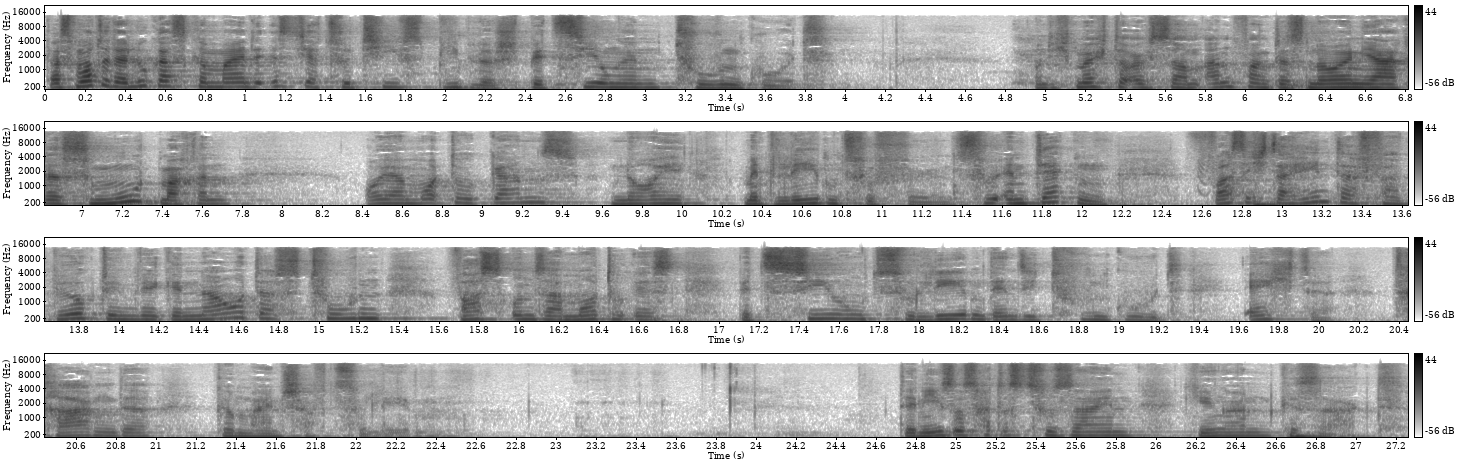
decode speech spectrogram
Das Motto der Lukasgemeinde ist ja zutiefst biblisch. Beziehungen tun gut. Und ich möchte euch so am Anfang des neuen Jahres Mut machen, euer Motto ganz neu mit Leben zu füllen, zu entdecken, was sich dahinter verbirgt, wenn wir genau das tun, was unser Motto ist, Beziehung zu leben, denn sie tun gut, echte, tragende Gemeinschaft zu leben. Denn Jesus hat es zu seinen Jüngern gesagt.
